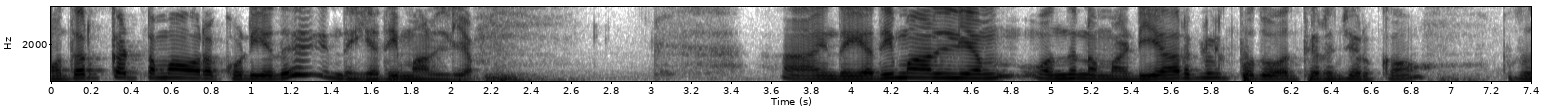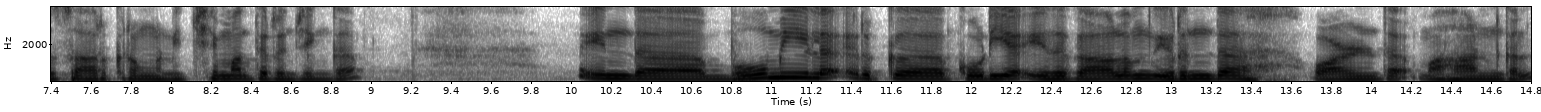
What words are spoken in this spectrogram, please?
முதற்கட்டமாக வரக்கூடியது இந்த எதிமால்யம். இந்த எதிமால்யம் வந்து நம்ம அடியார்களுக்கு பொதுவாக தெரிஞ்சிருக்கோம். புதுசாக இருக்கிறவங்க நிச்சயமாக தெரிஞ்சுங்க. இந்த பூமியில் இருக்கக்கூடிய இது காலம் இருந்த வாழ்ந்த மகான்கள்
